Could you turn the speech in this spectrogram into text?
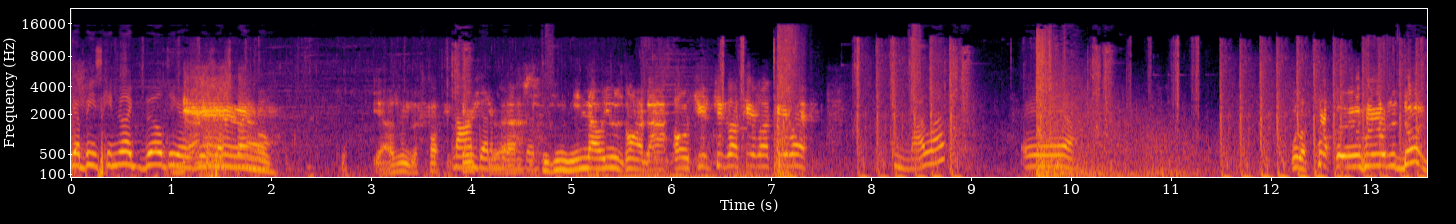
Yeah, Beast, can you like build here if they spraying me? Yeah, I was in the fucking Nah, I'm good, I'm good, I'm good. You know he was gonna die. Oh, to your, to your left, to your left, to your left. To my left? Yeah, yeah, yeah. What the fuck are you here to do?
